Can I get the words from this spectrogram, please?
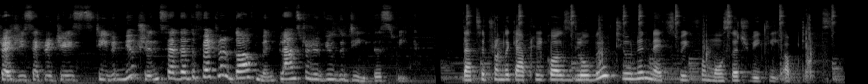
Treasury Secretary Steven Mnuchin said that the federal government plans to review the deal this week. That's it from the Capital Calls Global. Tune in next week for more such weekly updates.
